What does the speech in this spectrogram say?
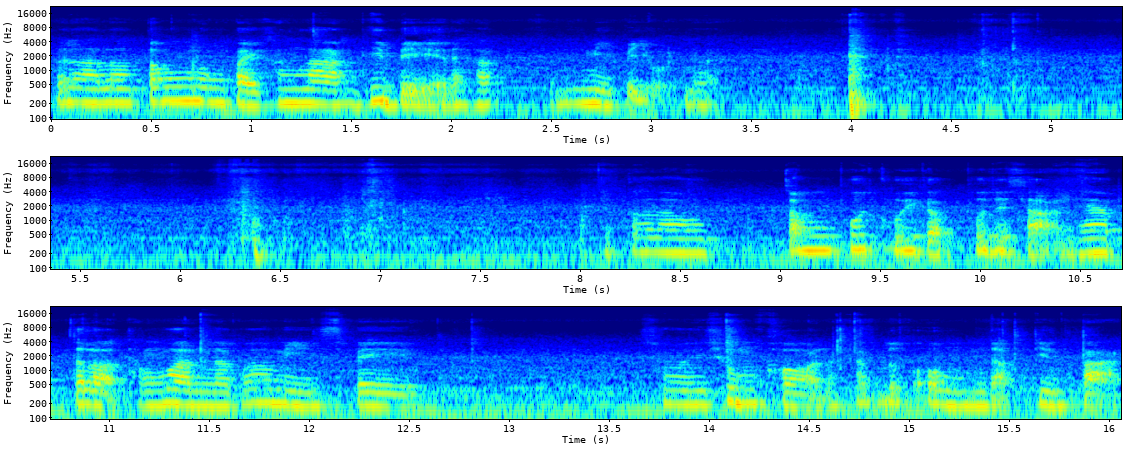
เวลาเราต้องลงไปข้างล่างที่เบย์นะครับนนี้มีประโยชน์มากแล้วก็เราต้องพูดคุยกับผู้โดยสารแทบตลอดทั้งวันแล้วก็มีสเปรย์ ช่วยชุ่มคอนะครับลูกอมดับกลิ่นปาก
